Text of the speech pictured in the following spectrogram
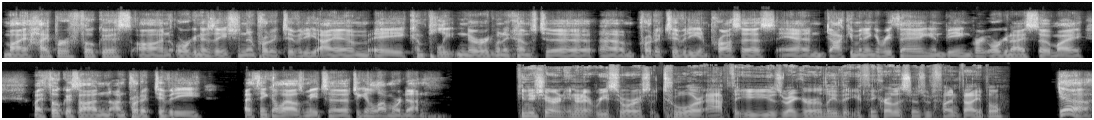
My hyper focus on organization and productivity. I am a complete nerd when it comes to um, productivity and process and documenting everything and being very organized. So my my focus on on productivity, I think, allows me to to get a lot more done. Can you share an internet resource, a tool, or app that you use regularly that you think our listeners would find valuable? Yeah,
